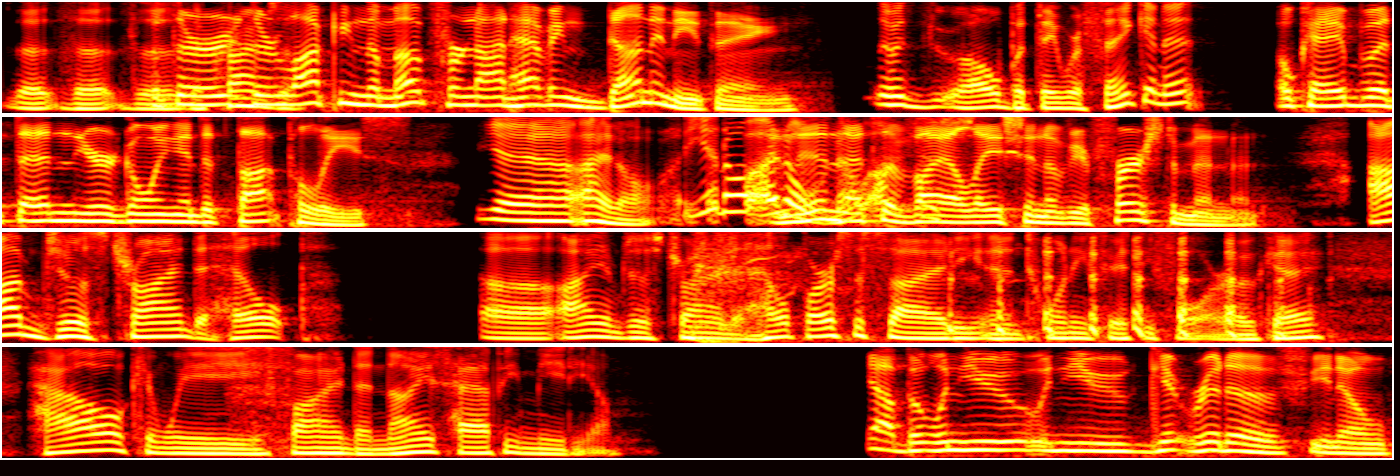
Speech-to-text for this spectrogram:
The the the, But they're the they're of- locking them up for not having done anything. Oh, but they were thinking it. Okay, but then you're going into thought police. Yeah, I don't. You know, I and don't. then know. that's a I'm just- violation of your First Amendment. I'm just trying to help. Uh, I am just trying to help our society in 2054. Okay, how can we find a nice, happy medium? Yeah, but when you when you get rid of you know,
